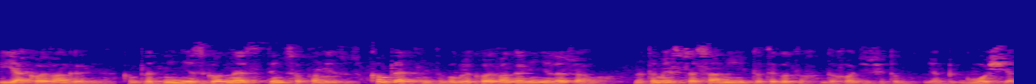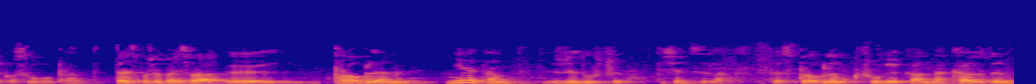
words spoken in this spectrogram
jako Ewangelia. Kompletnie niezgodne z tym, co Pan Jezus. Kompletnie. To w ogóle koło Ewangelii nie leżało. Natomiast czasami do tego dochodzi, że to jakby głosi jako słowo prawdy. To jest, proszę Państwa, y, problem nie tam Żydów sprzed tysięcy lat. To jest problem człowieka na każdym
